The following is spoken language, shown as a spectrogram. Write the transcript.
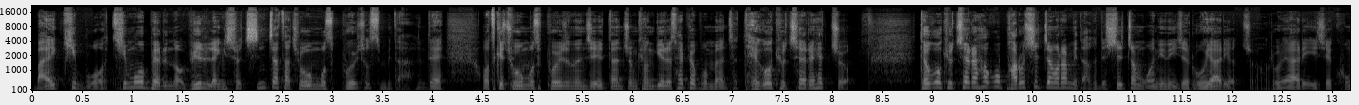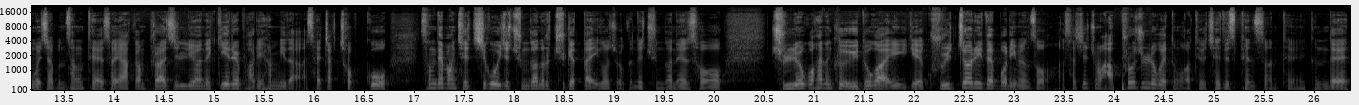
마이키 무어, 티모 베르너, 윌 랭셔 진짜 다 좋은 모습 보여줬습니다. 근데 어떻게 좋은 모습 보여줬는지 일단 좀 경기를 살펴보면 자 대거 교체를 했죠. 대거 교체를 하고 바로 실점을 합니다. 근데 실점 원인은 이제 로얄이었죠. 로얄이 이제 공을 잡은 상태에서 약간 브라질리언의 끼를 발휘합니다. 살짝 접고 상대방 제치고 이제 중간으로 주겠다 이거죠. 근데 중간에서 주려고 하는 그 의도가 이게 굴절이 돼 버리면서 사실 좀 앞으로 주려고 했던 것 같아요. 제드 스펜스한테. 근데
